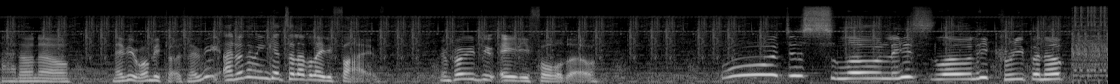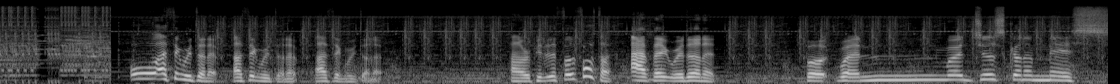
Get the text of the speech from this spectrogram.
I don't know. Maybe it won't be close. Maybe I don't think we can get to level 85. We can probably do 84 though. Ooh, just slowly, slowly creeping up. Oh, I think we've done it. I think we've done it. I think we've done it. I repeated it for the fourth time. I think we've done it. But when we're just gonna miss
